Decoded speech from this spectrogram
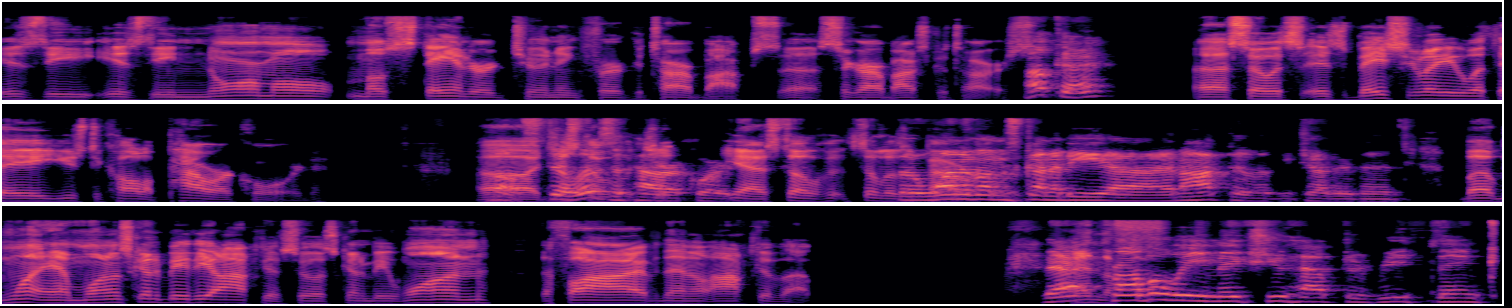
is the is the normal most standard tuning for guitar box uh, cigar box guitars. Okay. Uh, so it's it's basically what they used to call a power chord. Oh, uh, still is a, a power chord. Yeah, still still is. So one of them is going to be uh, an octave of each other then. But one and one is going to be the octave, so it's going to be one, the five, then an octave up. That probably makes you have to rethink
